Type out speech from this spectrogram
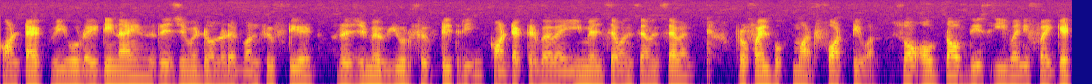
contact viewed 89 resume downloaded 158 resume viewed 53 contacted by my email 777 profile bookmark 41 so out of this even if i get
